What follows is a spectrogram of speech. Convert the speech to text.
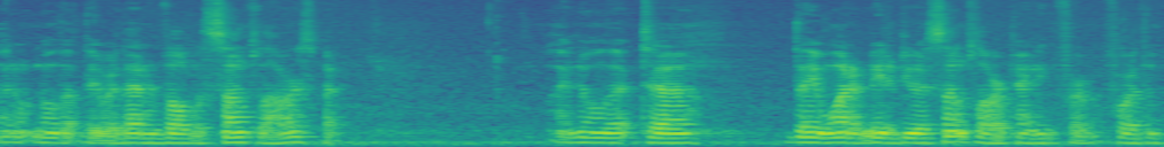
I don't know that they were that involved with sunflowers, but I know that uh, they wanted me to do a sunflower painting for, for them.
